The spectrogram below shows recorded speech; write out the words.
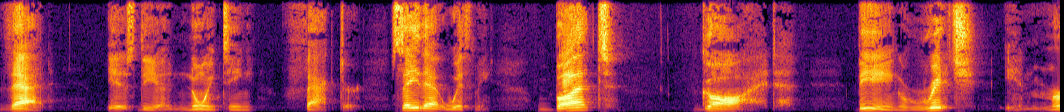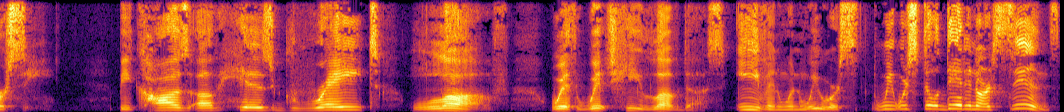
That is the anointing factor. Say that with me. But God, being rich in mercy, because of his great love with which he loved us, even when we were, we were still dead in our sins,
